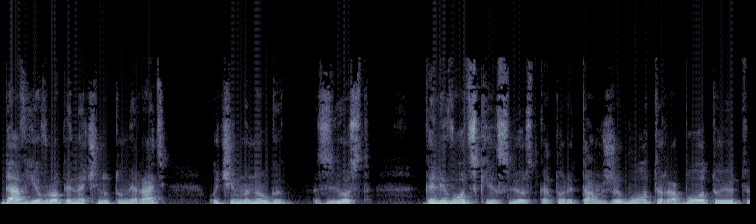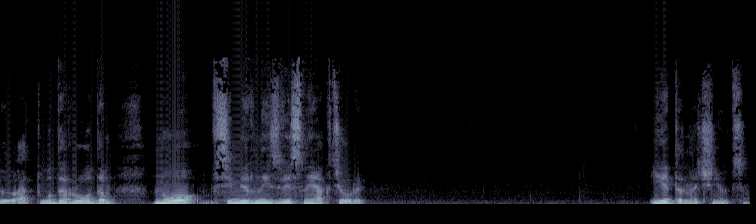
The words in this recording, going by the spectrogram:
Да, в Европе начнут умирать очень много звезд, голливудских звезд, которые там живут, работают, оттуда родом, но всемирно известные актеры. И это начнется.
